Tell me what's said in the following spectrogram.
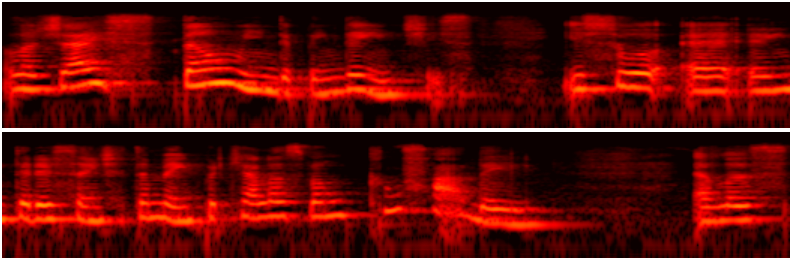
Elas já estão independentes. Isso é, é interessante também, porque elas vão cansar dele. Elas,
